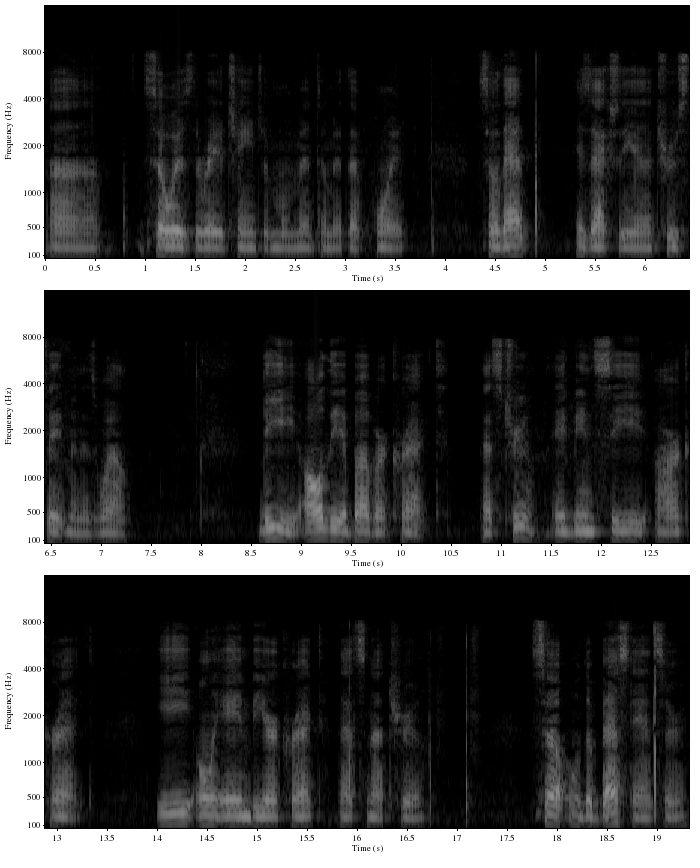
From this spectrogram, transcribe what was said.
uh, so is the rate of change of momentum at that point. So that is actually a true statement as well. D, all the above are correct. That's true. A, B, and C are correct. E, only A and B are correct. That's not true. So the best answer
